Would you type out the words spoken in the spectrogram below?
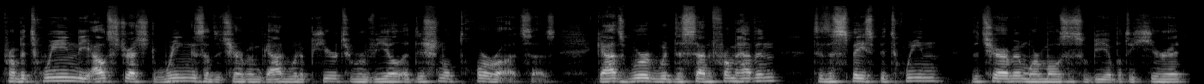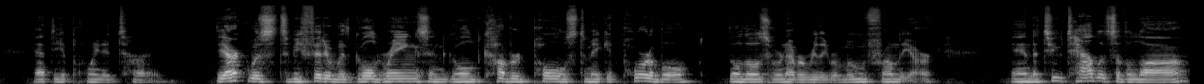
From between the outstretched wings of the cherubim, God would appear to reveal additional Torah, it says. God's word would descend from heaven to the space between the cherubim where Moses would be able to hear it at the appointed time. The ark was to be fitted with gold rings and gold covered poles to make it portable, though those were never really removed from the ark. And the two tablets of the law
